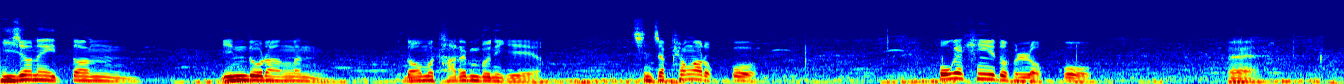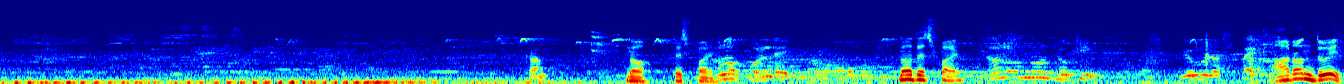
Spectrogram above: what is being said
이전에 있던 인도랑은 너무 다른 분위기예요. 진짜 평화롭고 호객행위도 별로 없고 네. Come. No, that's fine. No, full leg. No, that's fine. No, no, no, joking. Give me respect. I don't do it.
